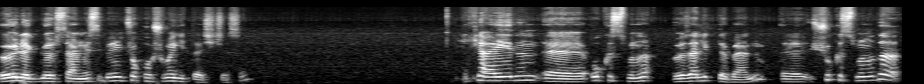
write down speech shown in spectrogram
Öyle göstermesi benim çok hoşuma gitti açıkçası. Hikayenin e, o kısmını özellikle beğendim. E, şu kısmını da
